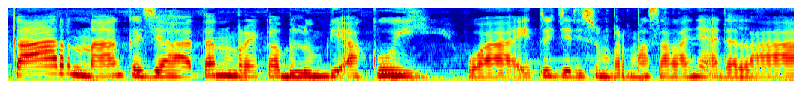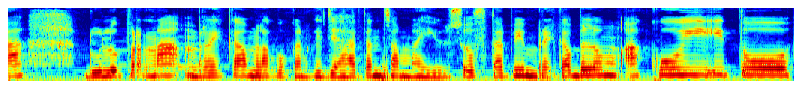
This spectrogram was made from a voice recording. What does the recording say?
karena kejahatan mereka belum diakui. Wah, itu jadi sumber masalahnya adalah dulu pernah mereka melakukan kejahatan sama Yusuf tapi mereka belum akui itu.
